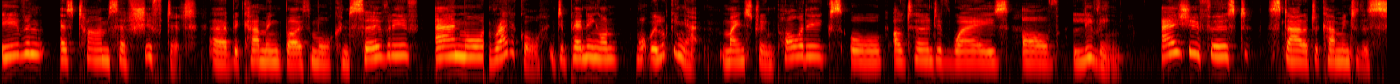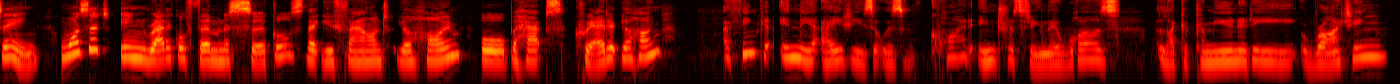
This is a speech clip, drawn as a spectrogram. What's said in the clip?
even as times have shifted, uh, becoming both more conservative and more radical, depending on what we're looking at mainstream politics or alternative ways of living. As you first started to come into the scene, was it in radical feminist circles that you found your home or perhaps created your home? I think in the 80s it was quite interesting. There was like a community writing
